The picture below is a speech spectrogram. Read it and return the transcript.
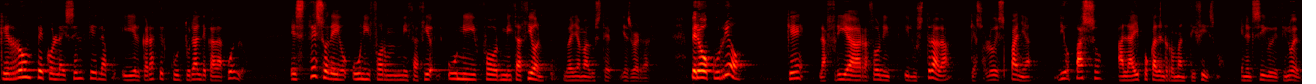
que rompe con la esencia y, el carácter cultural de cada pueblo exceso de uniformización, lo ha llamado usted, y es verdad. Pero ocurrió que la fría razón ilustrada, que asoló España, dio paso a la época del romanticismo, en el siglo XIX.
